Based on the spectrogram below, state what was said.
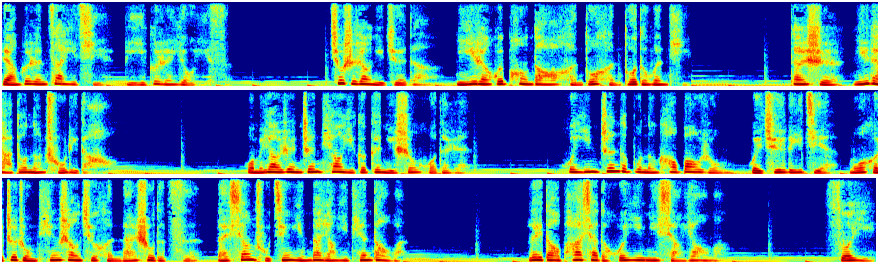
两个人在一起比一个人有意思，就是让你觉得你依然会碰到很多很多的问题，但是你俩都能处理的好。我们要认真挑一个跟你生活的人。婚姻真的不能靠包容、委屈、理解、磨合这种听上去很难受的词来相处经营，那样一天到晚累到趴下的婚姻，你想要吗？所以，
